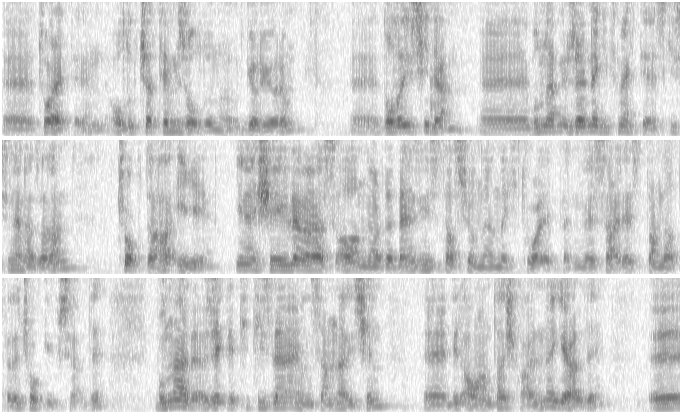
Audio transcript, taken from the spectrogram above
e, tuvaletlerin oldukça temiz olduğunu görüyorum. E, dolayısıyla e, bunların üzerine gitmek de eskisine nazaran çok daha iyi. Yine şehirler arası alanlarda benzin istasyonlarındaki tuvaletlerin vesaire standartları çok yükseldi. Bunlar da özellikle titizlenen insanlar için e, bir avantaj haline geldi. E,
